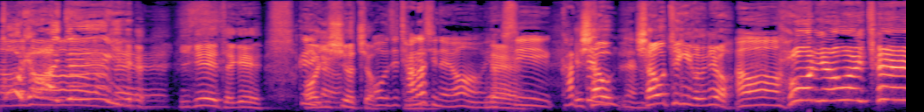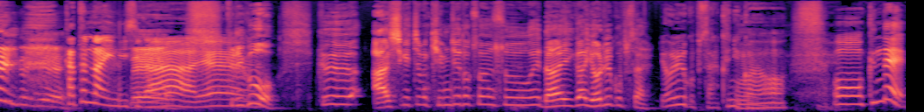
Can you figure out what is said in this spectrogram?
코리아, 화이팅! 이게, 네. 이게 되게 어, 그러니까요. 이슈였죠. 어, 이제 잘하시네요. 네. 역시 같은 shout, 네. shouting이거든요. 어, 코리아 화이팅! 이거 이게. 같은 라인이시다. 예. 네. 그리고 그 아시겠지만 김제덕 선수의 나이가 17살. 17살, 그니까요. 음. 어, 근데,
